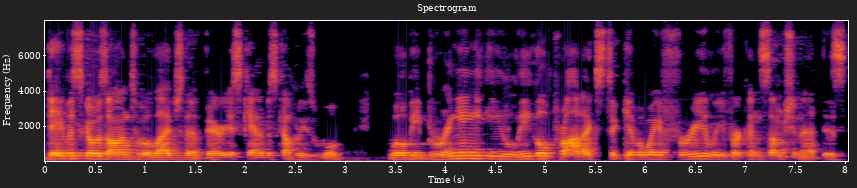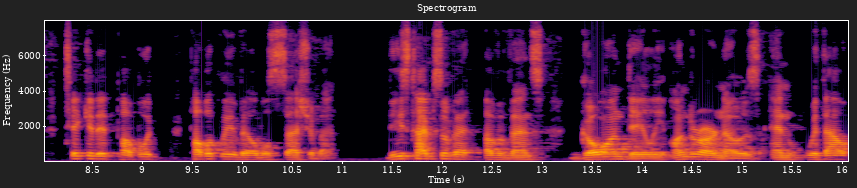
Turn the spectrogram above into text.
Davis goes on to allege that various cannabis companies will will be bringing illegal products to give away freely for consumption at this ticketed public publicly available sesh event. These types of, of events go on daily under our nose and without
